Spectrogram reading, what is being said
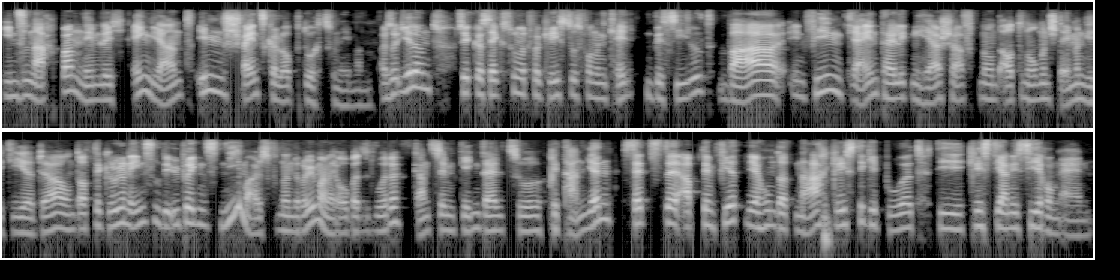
Inselnachbarn, nämlich England, im Schweinsgalopp durchzunehmen. Also Irland, circa 600 vor Christus von den Kelten besiedelt, war in vielen kleinteiligen Herrschaften und autonomen Stämmen gegliedert. Ja. Und auf der grünen Insel, die übrigens niemals von den Römern erobert wurde, ganz im Gegenteil zu Britannien, setzte ab dem 4. Jahrhundert nach Christi Geburt die Christianisierung ein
